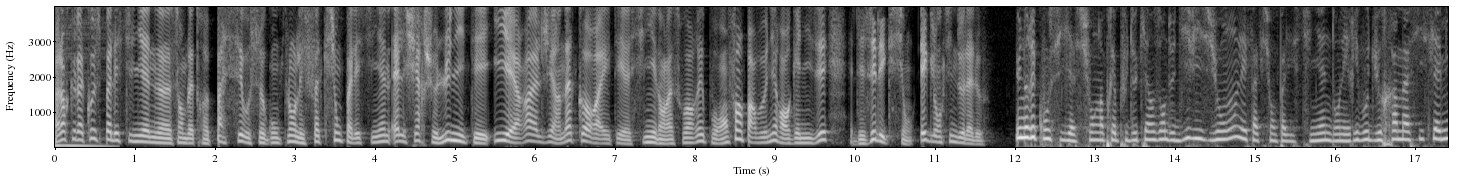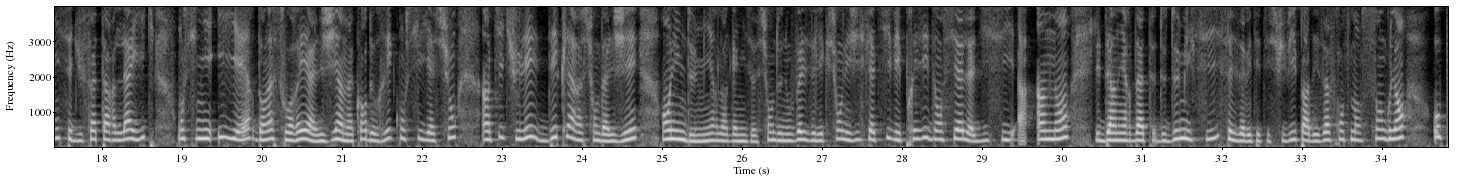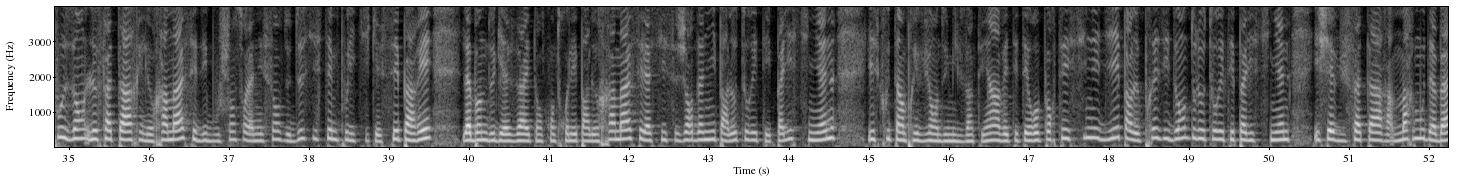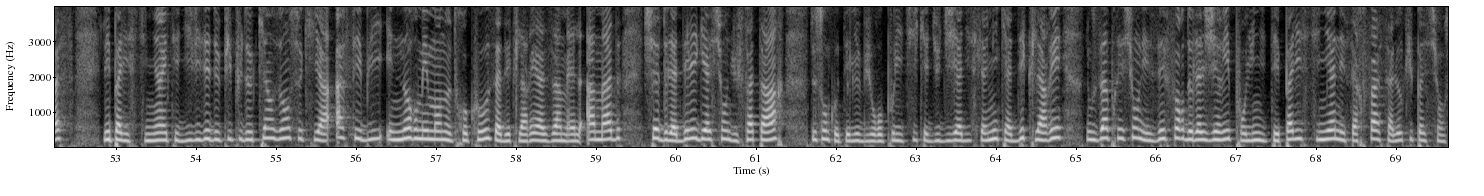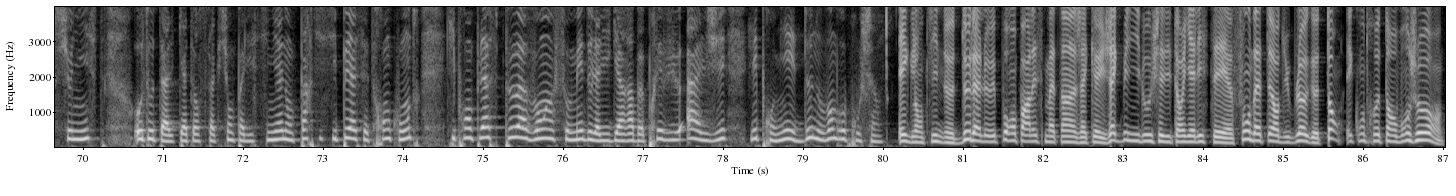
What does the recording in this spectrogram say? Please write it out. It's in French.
Alors que la cause palestinienne semble être passée au second plan, les factions palestiniennes, elles, cherchent l'unité. Hier, à Alger, un accord a été signé dans la soirée pour enfin parvenir à organiser des élections. Églantine Delalleux. Une réconciliation après plus de 15 ans de division. Les factions palestiniennes, dont les rivaux du Hamas islamiste et du Fatah laïque, ont signé hier dans la soirée à Alger un accord de réconciliation intitulé Déclaration d'Alger, en ligne de mire l'organisation de nouvelles élections législatives et présidentielles d'ici à un an. Les dernières dates de 2006, elles avaient été suivies par des affrontements sanglants opposant le Fatah et le Hamas et débouchant sur la naissance de deux systèmes politiques séparés. La bande de Gaza étant contrôlée par le Hamas Hamas et la Cisjordanie par l'autorité palestinienne. Les scrutins prévus en 2021 avaient été reportés s'inédiés par le président de l'autorité palestinienne et chef du Fatah, Mahmoud Abbas. Les Palestiniens étaient divisés depuis plus de 15 ans, ce qui a affaibli énormément notre cause, a déclaré Azam El Hamad, chef de la délégation du Fatah. De son côté, le bureau politique du djihad islamique a déclaré Nous apprécions les efforts de l'Algérie pour l'unité palestinienne et faire face à l'occupation sioniste. Au total, 14 factions palestiniennes ont participé à cette rencontre qui prend place peu avant un sommet de la Ligue arabe prévu à Alger les 1er et 2 novembre prochains. Églantine Delalleux. Et pour en parler ce matin, j'accueille Jacques Benilouche, éditorialiste et fondateur du blog Temps et Contre-temps. Bonjour.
